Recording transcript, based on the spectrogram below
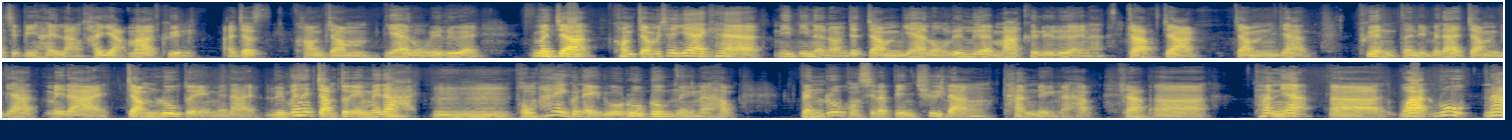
30 ปีให้หลังขยะมากขึ้น อาจจะความจำแย่ลงเรื่อยๆ มันจะความจำไม่ใช่แย่แค่นิดนิดๆหน่อยๆมันจะจำแย่ลงเรื่อยๆ มากขึ้นเรื่อยๆนะครับจากจำญาติเพื่อนสนิทไม่ได้จำญาติไม่ได้จำลูกตัวเองไม่ได้ หรือไม่ให้จำตัวเองไม่ได้ อืมอืมผมให้คุณเอกดูรูปรูปหนึ่งนะครับ เป็นรูปของศิลปินชื่อดังท่านหนึ่งนะครับครับอ่า ท่านเนี้ยอ่าวาดรูปหน้า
